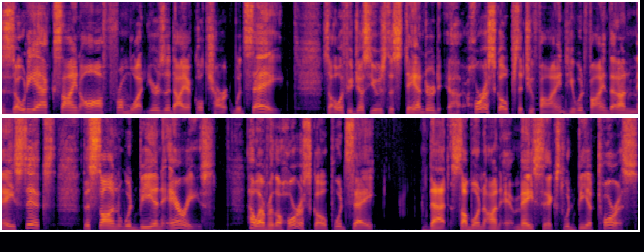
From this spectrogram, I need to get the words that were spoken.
zodiac sign off from what your zodiacal chart would say. So if you just use the standard uh, horoscopes that you find, you would find that on May 6th, the sun would be in Aries. However, the horoscope would say that someone on May 6th would be a Taurus.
